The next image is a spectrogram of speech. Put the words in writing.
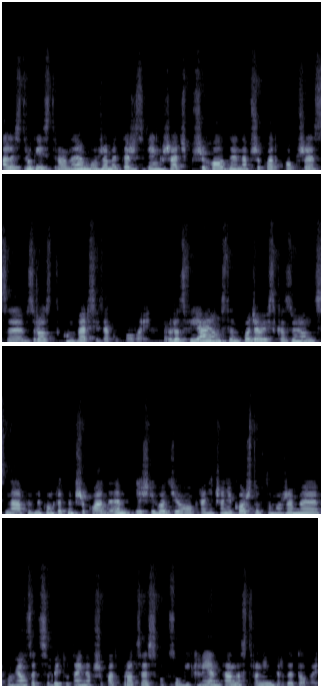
ale z drugiej strony możemy też zwiększać przychody, na przykład poprzez wzrost konwersji zakupowej. Rozwijając ten podział i wskazując na pewne konkretne przykłady, jeśli chodzi o ograniczanie kosztów, to możemy powiązać sobie tutaj na przykład proces obsługi klienta na stronie internetowej.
